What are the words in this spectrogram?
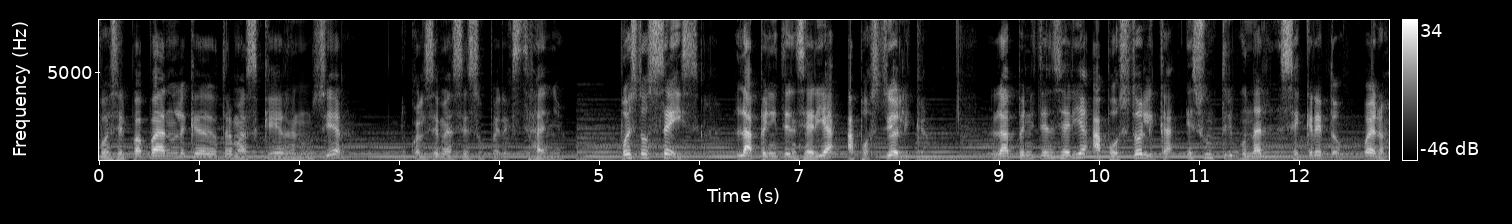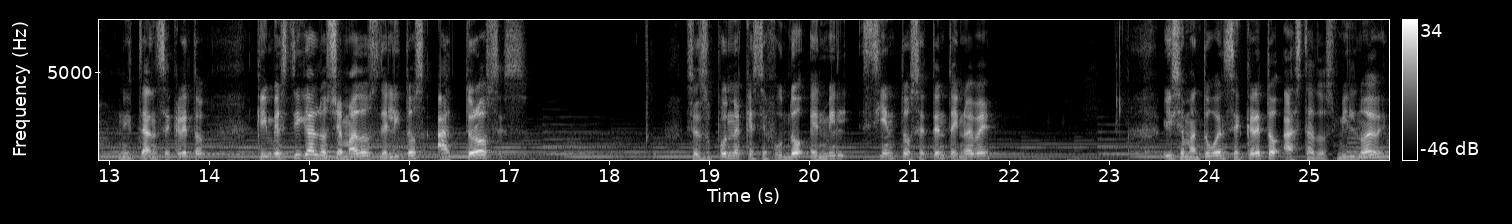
pues el Papa no le queda de otra más que renunciar, lo cual se me hace súper extraño. Puesto 6. La penitenciaría apostólica. La penitenciaría apostólica es un tribunal secreto, bueno, ni tan secreto, que investiga los llamados delitos atroces. Se supone que se fundó en 1179 y se mantuvo en secreto hasta 2009.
